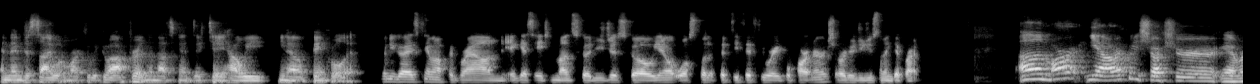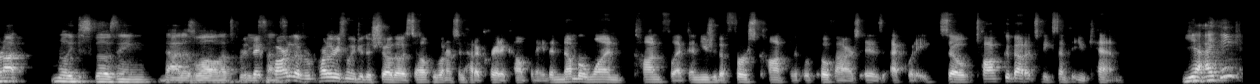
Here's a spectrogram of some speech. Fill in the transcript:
and then decide what market we go after and then that's going to dictate how we you know bankroll it When you guys came off the ground, I guess 18 months ago, did you just go, you know, we'll split it 50 50, we're equal partners, or did you do something different? um our yeah our equity structure yeah we're not really disclosing that as well that's pretty part of the part of the reason we do the show though is to help people understand how to create a company. The number one conflict, and usually the first conflict with co-founders, is equity. So talk about it to the extent that you can. Yeah, I think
